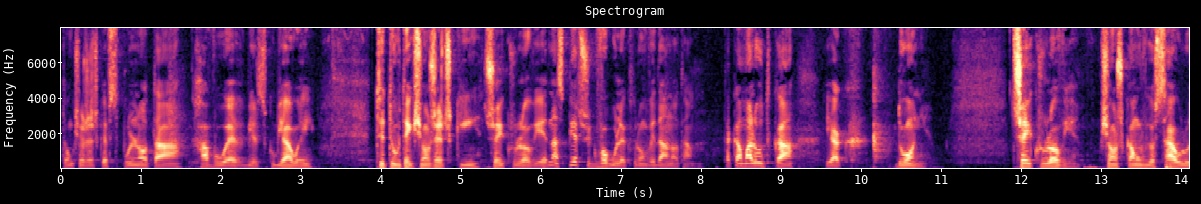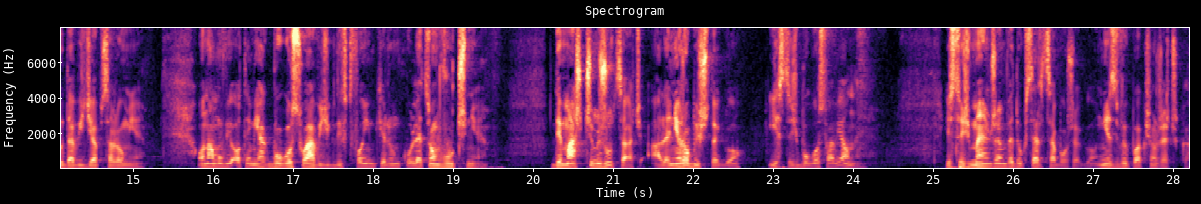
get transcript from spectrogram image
tą książeczkę wspólnota HWE w Bielsku Białej. Tytuł tej książeczki Trzej Królowie. Jedna z pierwszych w ogóle, którą wydano tam. Taka malutka jak dłoń. Trzej Królowie. Książka mówi o Saulu, Dawidzie, Absalomie. Ona mówi o tym, jak błogosławić, gdy w Twoim kierunku lecą włócznie. Gdy masz czym rzucać, ale nie robisz tego, jesteś błogosławiony. Jesteś mężem według serca Bożego. Niezwykła książeczka.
